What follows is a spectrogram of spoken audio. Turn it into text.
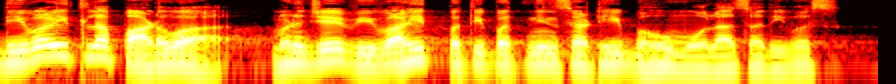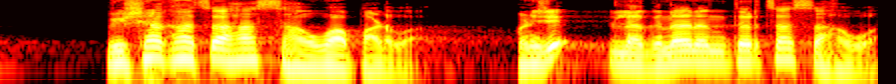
दिवाळीतला पाडवा म्हणजे विवाहित पतीपत्नींसाठी बहुमोलाचा दिवस. विशाखाचा हा सहावा पाडवा म्हणजे लग्नानंतरचा सहावा.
